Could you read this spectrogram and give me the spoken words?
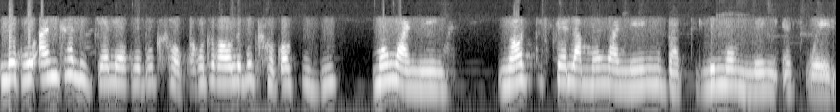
le go antsha letsele go botlhokwa go tloga go le botlhokwa kudu mo ngwaneng not fela mo ngwaneng but le mo mmeng as well.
